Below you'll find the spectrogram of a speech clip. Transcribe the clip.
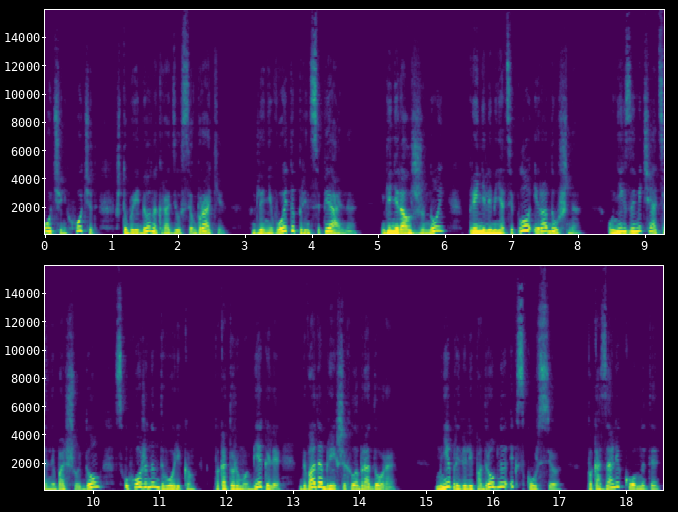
очень хочет, чтобы ребенок родился в браке. Для него это принципиально. Генерал с женой приняли меня тепло и радушно. У них замечательный большой дом с ухоженным двориком, по которому бегали два добрейших лабрадора. Мне провели подробную экскурсию, показали комнаты,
